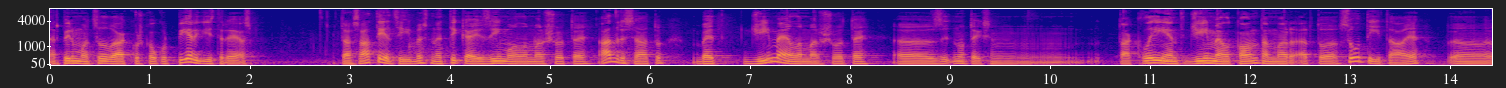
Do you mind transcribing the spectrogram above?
ar pirmo cilvēku, kurš kaut kur pieregistrējās, tās attiecības ne tikai zīmolam ar šo adresātu, bet Gmailam ar šo uh, nu, teiksim, tā klienta Gmail kontam ar, ar to sūtītāju. Uh,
